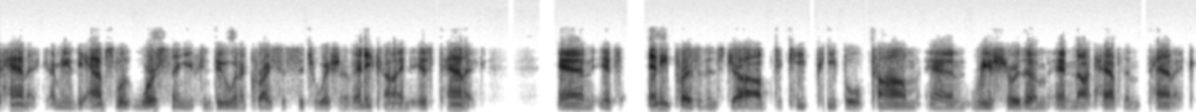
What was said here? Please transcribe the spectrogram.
panic. I mean, the absolute worst thing you can do in a crisis situation of any kind is panic. And it's any president's job to keep people calm and reassure them and not have them panic.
